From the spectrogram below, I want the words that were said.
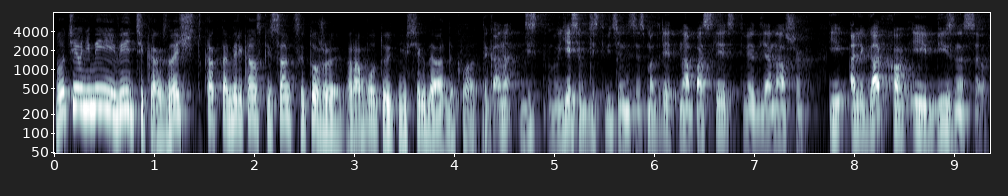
Но, тем не менее, видите как, значит, как-то американские санкции тоже работают не всегда адекватно. Так она, если в действительности смотреть на последствия для наших и олигархов, и бизнесов,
